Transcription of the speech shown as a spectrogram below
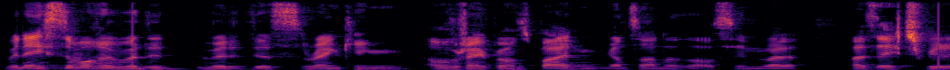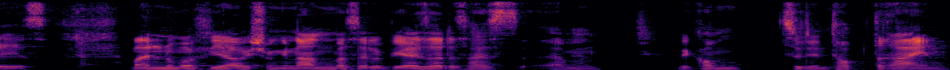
Nächste Woche würde, würde das Ranking, aber wahrscheinlich bei uns beiden ganz anders aussehen, weil, weil es echt schwierig ist. Meine Nummer vier habe ich schon genannt, Marcelo Bielsa. Das heißt, ähm, wir kommen zu den Top 3.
